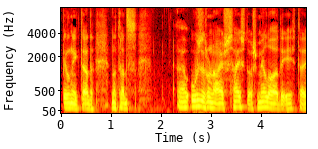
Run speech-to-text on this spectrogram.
pilnīgi tāda, nu, tādas uzrunājuši saistošu melodiju tai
